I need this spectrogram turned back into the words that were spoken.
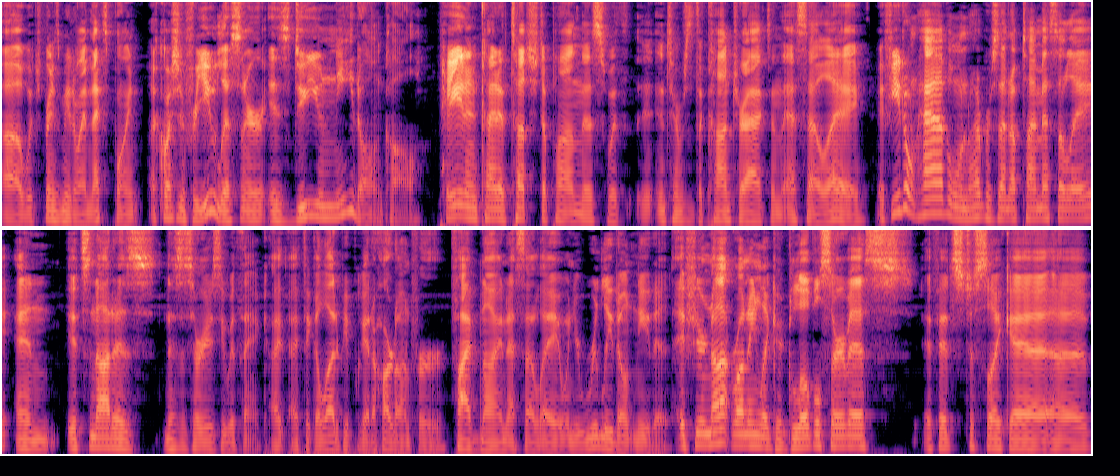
Uh, which brings me to my next point. A question for you, listener, is: Do you need on call? Payton kind of touched upon this with in terms of the contract and the SLA. If you don't have a 100% uptime SLA, and it's not as necessary as you would think, I, I think a lot of people get a hard on for 5.9 SLA when you really don't need it. If you're not running like a global service, if it's just like a,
